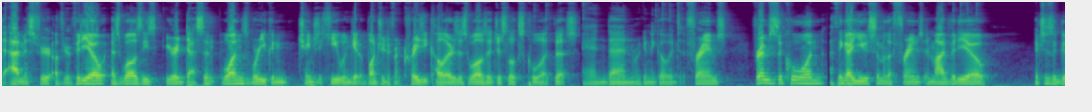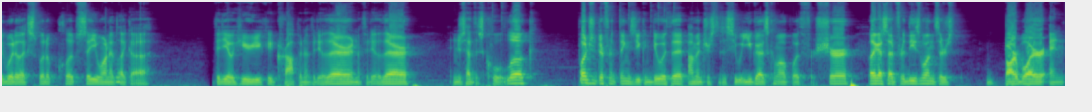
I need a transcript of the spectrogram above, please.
the atmosphere of your video, as well as these iridescent ones where you can change the hue and get a bunch of different crazy colors, as well as it just looks cool like this. And then we're gonna go into frames. Frames is a cool one. I think I used some of the frames in my video. It's just a good way to like split up clips. Say you wanted like a video here, you could crop in a video there and a video there and just have this cool look. A bunch of different things you can do with it. I'm interested to see what you guys come up with for sure. Like I said, for these ones, there's barbed wire and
